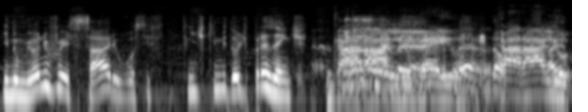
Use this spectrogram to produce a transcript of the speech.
e no meu aniversário você finge que me deu de presente. Caralho, velho. É. Caralho.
